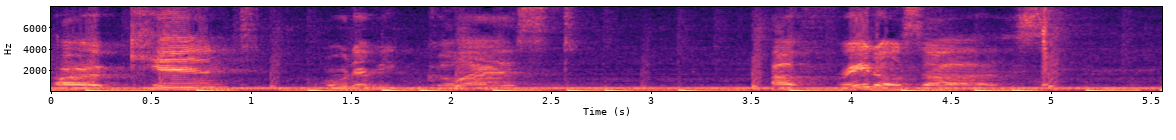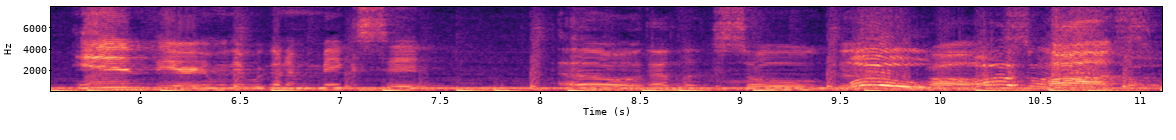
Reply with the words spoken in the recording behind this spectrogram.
our canned or whatever you glassed Alfredo sauce in there, and then we're gonna mix it. Oh, that looks so good. Whoa! Pause. Pause.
